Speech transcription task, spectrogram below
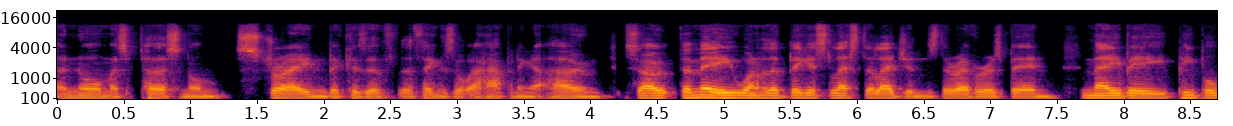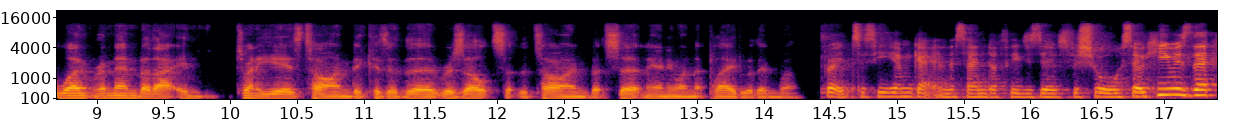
enormous personal strain because of the things that were happening at home. So for me, one of the biggest Leicester legends there ever has been. Maybe people won't remember that in 20 years' time because of the results at the time, but certainly anyone that played with him will. Great to see him getting the send off he deserves for sure. So he was the,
